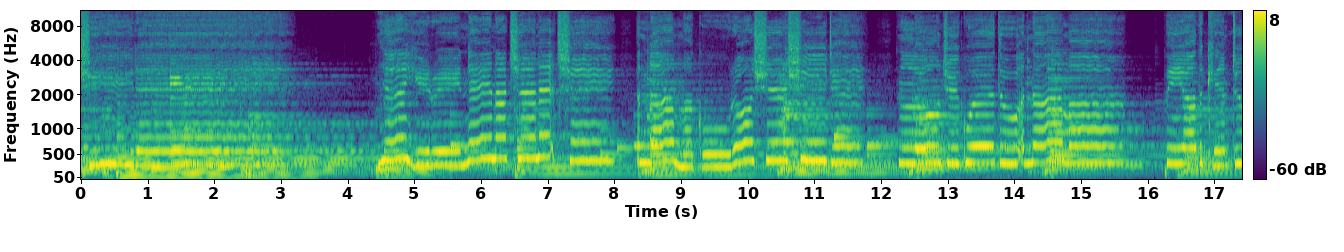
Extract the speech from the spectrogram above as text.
ရှိတယ်မျက်ရည်တွေနဲ့နာချင်တဲ့အချိန်အနာမကိုတော့ရှိရှိတဲ့နှလုံး ဖျားသခင်တူ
